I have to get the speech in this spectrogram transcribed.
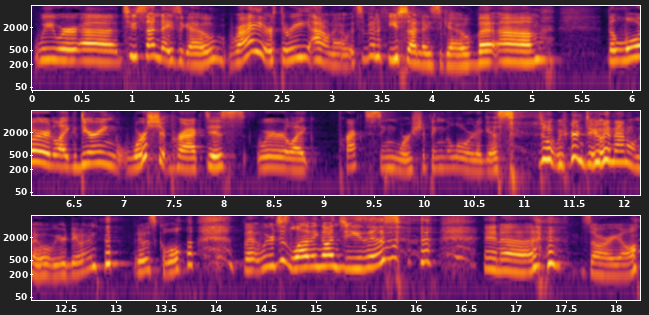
we were uh, two Sundays ago, right or three? I don't know. It's been a few Sundays ago, but um, the Lord, like during worship practice, we're like practicing worshiping the Lord, I guess is what we were doing. I don't know what we were doing, but it was cool. But we were just loving on Jesus. and uh, sorry, y'all.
